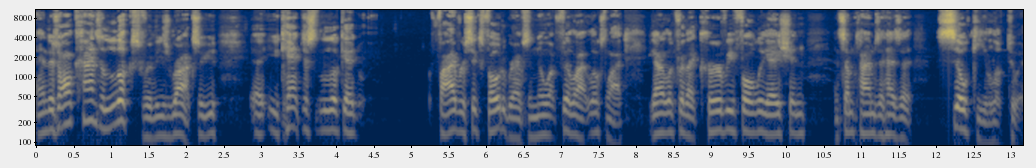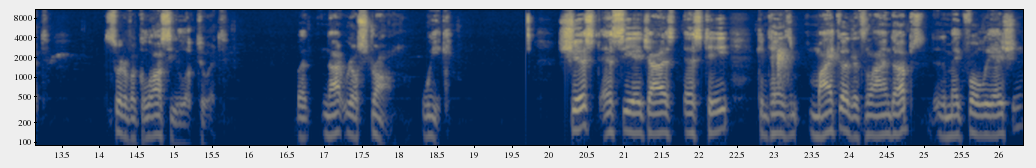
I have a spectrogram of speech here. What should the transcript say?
And there's all kinds of looks for these rocks. So you uh, you can't just look at five or six photographs and know what phyllite looks like. You got to look for that curvy foliation, and sometimes it has a silky look to it, sort of a glossy look to it, but not real strong, weak. Schist, S C H I S T, contains mica that's lined up to make foliation.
